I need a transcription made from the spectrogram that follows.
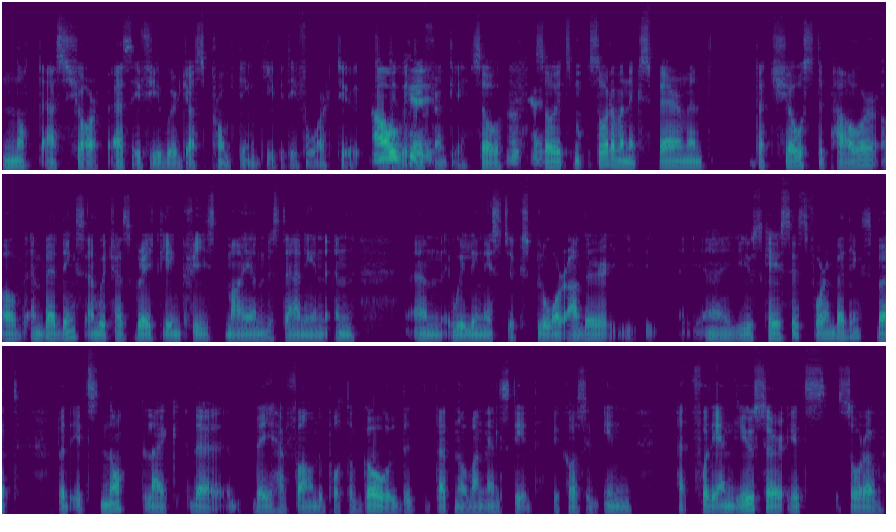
not as sharp as if you were just prompting GPT-4 to to Oh, do it okay. differently. So Okay. so it's sort of an experiment that shows the power of embeddings and which has greatly increased my understanding and and, and willingness to explore other uh, use cases for embeddings but but it's not like the they have found a pot of gold that, that no one else did because in, in uh, for the end user it's sort of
